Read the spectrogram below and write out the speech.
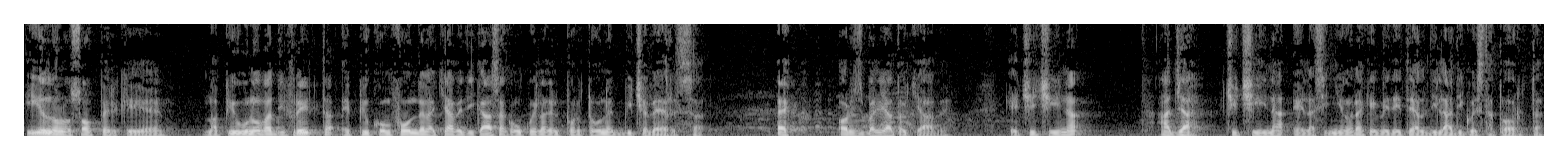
Io non lo so perché, eh, ma più uno va di fretta e più confonde la chiave di casa con quella del portone e viceversa. Ecco, ho risbagliato chiave. E Cicina... Ah già, Cicina è la signora che vedete al di là di questa porta.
